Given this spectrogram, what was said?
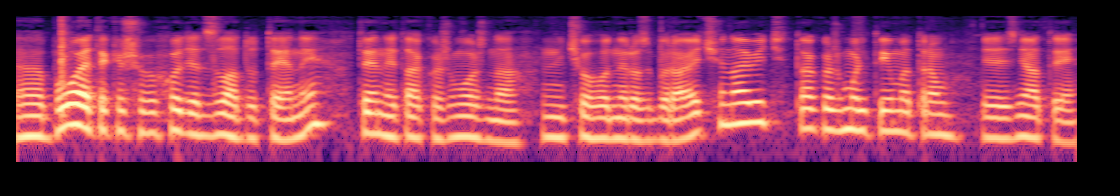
Е, Буває таке, що виходять з ладу тени. Тени також можна, нічого не розбираючи навіть, також мультиметром, е, зняти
